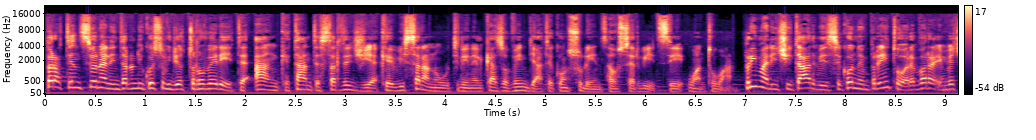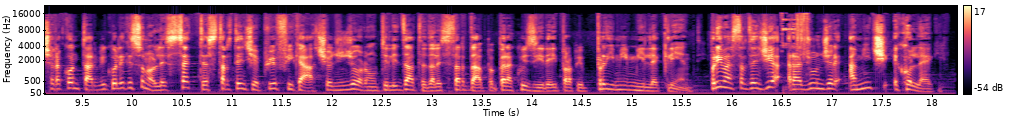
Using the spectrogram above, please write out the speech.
Però attenzione, all'interno di questo video troverete anche tante strategie che vi saranno utili nel caso vendiate consulenza o servizi one to one. Prima di citarvi il secondo imprenditore, vorrei invece raccontarvi quelle che sono le sette strategie più efficaci oggigiorno utilizzate dalle startup per acquisire i propri primi mille clienti. Prima strategia, raggiungere amici e colleghi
